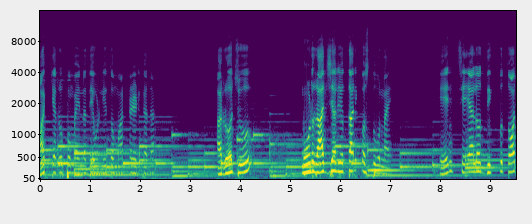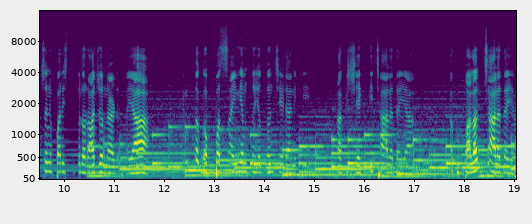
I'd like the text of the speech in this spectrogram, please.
వాక్య రూపమైన దేవుడు నీతో మాట్లాడాడు కదా. ఆ రోజు మూడు రాజ్యాలు యుద్ధానికి వస్తూ ఉన్నాయి. ఏం చేయాలో దిక్కు తోచని పరిస్థితిలో రాజు అన్నాడు అయ్యా ఇంత గొప్ప సైన్యంతో యుద్ధం చేయడానికి నాకు శక్తి చాలదయ్యా నాకు బలం చాలదయ్యా.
